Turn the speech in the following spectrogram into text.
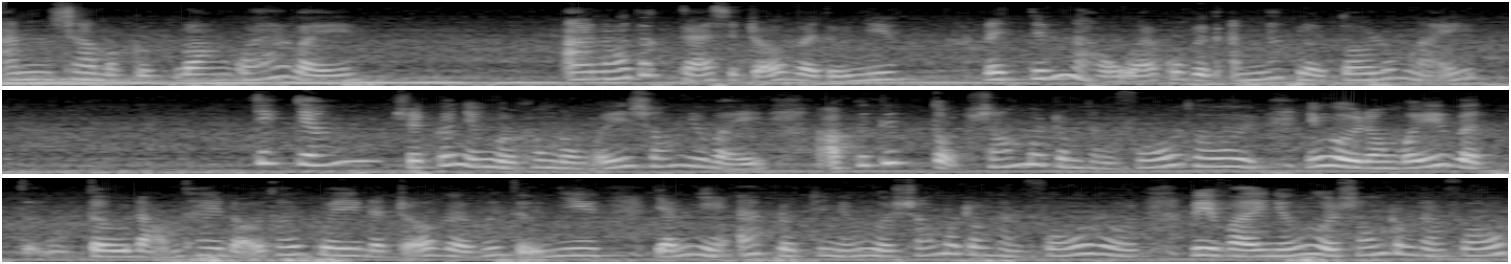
anh sao mà cực đoan quá vậy? Ai nói tất cả sẽ trở về tự nhiên? Đây chính là hậu quả của việc anh ngắt lời tôi lúc nãy. Chắc chắn sẽ có những người không đồng ý sống như vậy. Họ cứ tiếp tục sống ở trong thành phố thôi. Những người đồng ý và tự, động thay đổi thói quen đã trở về với tự nhiên Giảm nhẹ áp lực cho những người sống ở trong thành phố rồi. Vì vậy những người sống trong thành phố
